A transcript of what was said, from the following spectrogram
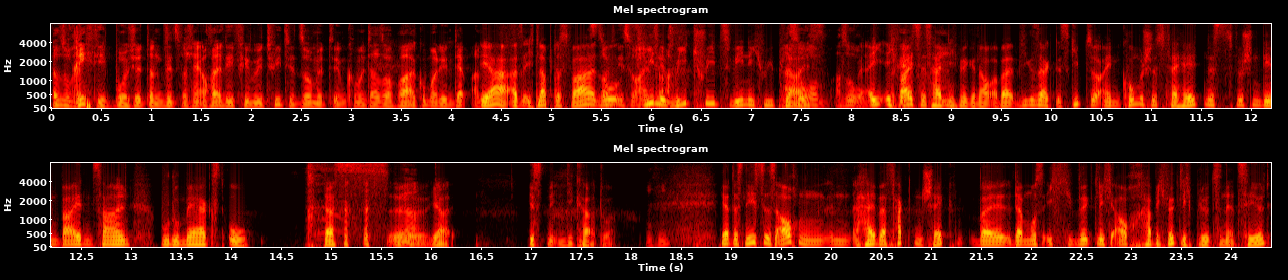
also richtig Bullshit, dann wird es wahrscheinlich auch relativ viel retweetet, so mit dem Kommentar so, ah, guck mal den Depp an. Ja, also ich glaube, das war das so, so, viele einfach. Retweets, wenig Replies. Ach so, ach so. Ich, ich okay. weiß es halt hm. nicht mehr genau, aber wie gesagt, es gibt so ein komisches Verhältnis zwischen den beiden Zahlen, wo du merkst, oh, das äh, ja. ja. ist ein Indikator. Mhm. Ja, das nächste ist auch ein, ein halber Faktencheck, weil da muss ich wirklich auch, habe ich wirklich Blödsinn erzählt.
